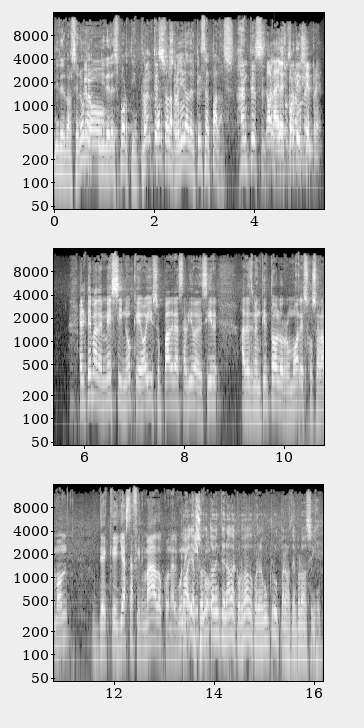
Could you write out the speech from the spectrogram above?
ni del Barcelona, Pero ni del Sporting. No antes, porta la playera Ramón- del Crystal Palace. Antes, No, la antes, del José Sporting Ramón, el- siempre. El, tema de Messi, ¿no? Que hoy su padre ha salido a decir, a desmentir todos los rumores, José Ramón, de que ya está firmado con algún No hay equipo. absolutamente nada acordado con algún club para la temporada siguiente.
